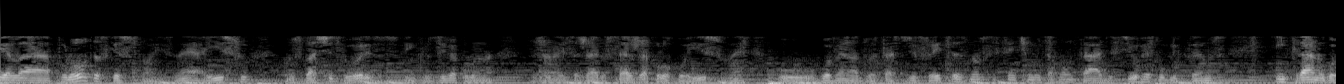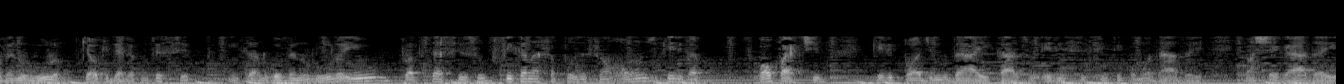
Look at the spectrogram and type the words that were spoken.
pela, por outras questões, né? Isso nos bastidores, inclusive a coluna do jornalista Jairo Sérgio já colocou isso, né? O governador Tarcísio de Freitas não se sente muito à vontade se os republicanos entrar no governo Lula, que é o que deve acontecer, entrar no governo Lula e o próprio Tarcísio fica nessa posição onde que ele vai, qual partido que ele pode mudar aí caso ele se sinta incomodado aí com a chegada aí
